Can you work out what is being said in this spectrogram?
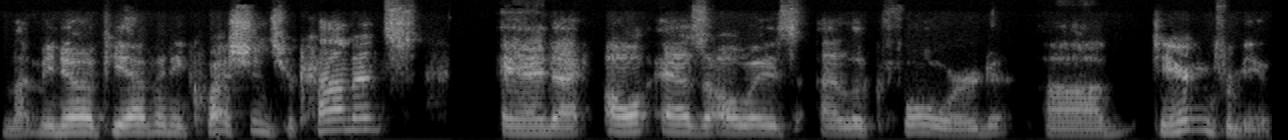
Let me know if you have any questions or comments. And I, as always, I look forward uh, to hearing from you.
